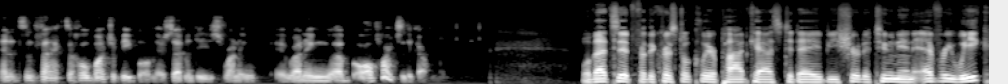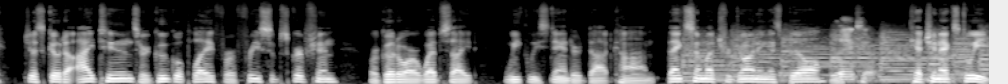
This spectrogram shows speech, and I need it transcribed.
And it's in fact a whole bunch of people in their 70s running running uh, all parts of the government. Well, that's it for the Kristol Clear podcast today. Be sure to tune in every week. Just go to iTunes or Google Play for a free subscription or go to our website, weeklystandard.com. Thanks so much for joining us, Bill. Thanks, sir. Catch you next week.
